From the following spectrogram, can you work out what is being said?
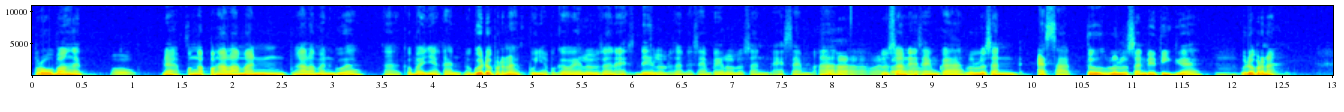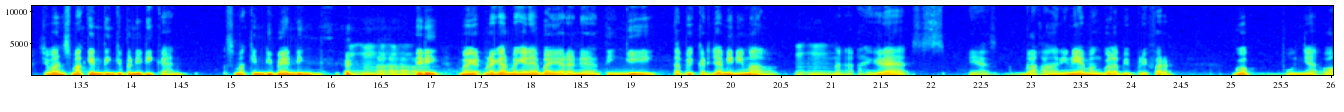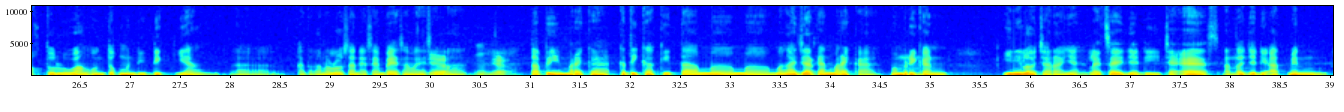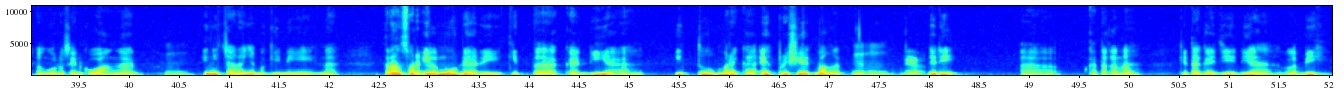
pro banget. Oh. Nah, peng- pengalaman pengalaman gue kebanyakan gue udah pernah punya pegawai lulusan SD, lulusan SMP, lulusan SMA, lulusan. SMK, lulusan S1, lulusan D3, udah pernah. Cuman semakin tinggi pendidikan, semakin demanding. Jadi me- mereka kan pengennya bayarannya tinggi tapi kerja minimal. Nah, akhirnya ya belakangan ini emang gue lebih prefer gue punya waktu luang untuk mendidik yang eh, katakanlah lulusan SMP sama SMA. Ya. Tapi mereka ketika kita me- me- mengajarkan mereka, memberikan gini loh caranya, let's say jadi CS atau jadi admin eh, ngurusin keuangan. Ini caranya begini. Nah, transfer ilmu dari kita ke dia itu mereka appreciate banget. Mm-mm. Ya. Jadi uh, katakanlah kita gaji dia lebih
